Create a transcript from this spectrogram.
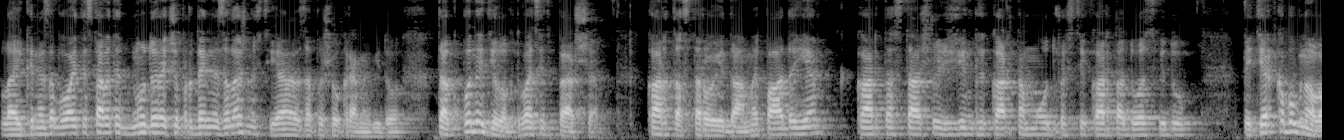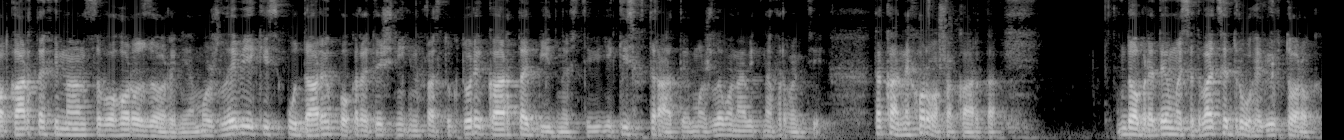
Лайки не забувайте ставити. Ну, до речі, про День Незалежності я запишу окреме відео. Так, понеділок, 21. Карта старої дами падає. Карта старшої жінки, карта мудрості, карта досвіду. П'ятірка бубнова, карта фінансового розорення. Можливі якісь удари по критичній інфраструктурі, карта бідності, якісь втрати, можливо, навіть на фронті. Така нехороша карта. Добре, дивимося, 22 вівторок.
